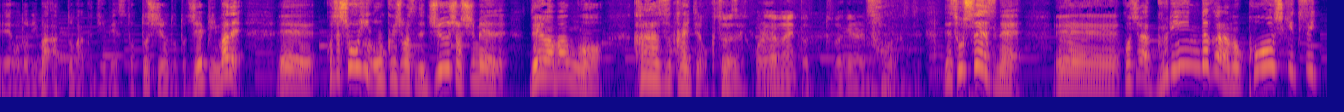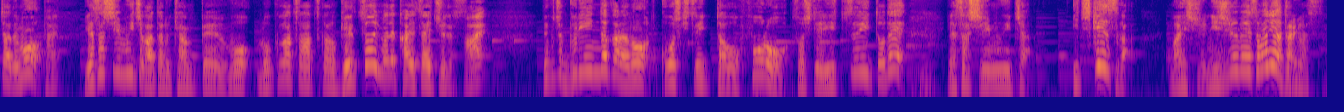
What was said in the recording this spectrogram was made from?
えー、踊り場アットマーク TBS.CO.JP まで、えー、こちら商品お送りしますので、住所、氏名、電話番号、必ず書いておくそうです。これがないと届けられます。そうなんです。で、そしてですね、えー、こちら、グリーンだからの公式ツイッターでも、はい優しい麦茶が当たるキャンペーンを6月20日の月曜日まで開催中です。はい。で、こちらグリーンだからの公式ツイッターをフォロー、そしてリツイートで、優しい麦茶1ケースが毎週20名様に当たります。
